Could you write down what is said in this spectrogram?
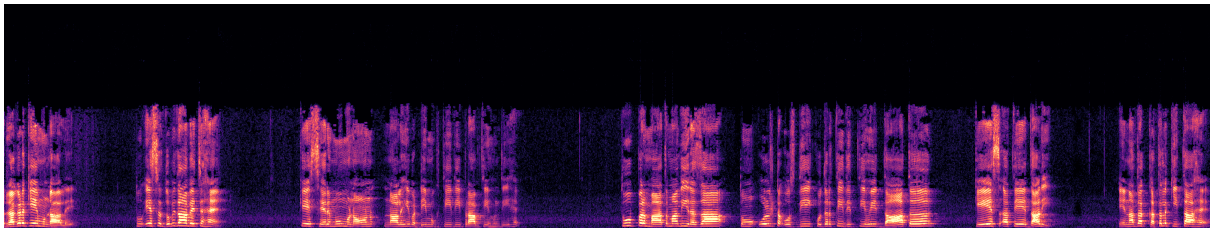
ਰਗੜ ਕੇ ਮੁੰਡਾ ਲੇ। ਤੂੰ ਇਸ ਦੁਬਿਧਾ ਵਿੱਚ ਹੈ ਕਿ ਸਿਰ ਮੂੰਹ ਮਨਾਉਣ ਨਾਲ ਹੀ ਵੱਡੀ ਮੁਕਤੀ ਦੀ ਪ੍ਰਾਪਤੀ ਹੁੰਦੀ ਹੈ। ਤੂੰ ਪਰਮਾਤਮਾ ਦੀ ਰਜ਼ਾ ਤੋਂ ਉਲਟ ਉਸ ਦੀ ਕੁਦਰਤੀ ਦਿੱਤੀ ਹੋਈ ਦਾਤ, ਕੇਸ ਅਤੇ ਦਾੜੀ ਇਹਨਾਂ ਦਾ ਕਤਲ ਕੀਤਾ ਹੈ।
